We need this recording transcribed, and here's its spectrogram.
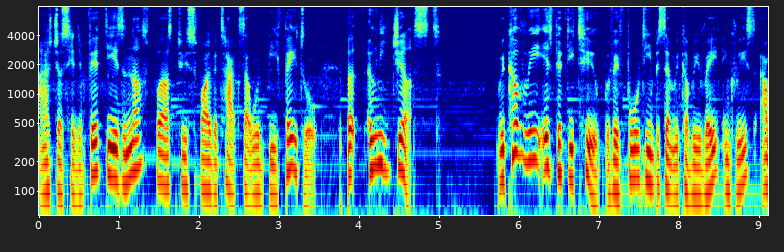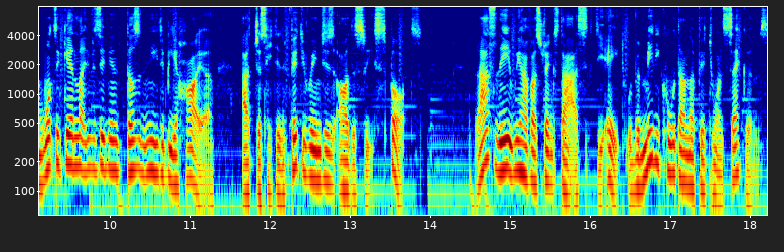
as just hitting 50 is enough for us to survive attacks that would be fatal, but only just. Recovery is 52 with a 14% recovery rate increase and once again light resilience doesn't need to be higher as just hitting 50 ranges are the sweet spot. Lastly we have our strength stat at 68 with a melee cooldown of 51 seconds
